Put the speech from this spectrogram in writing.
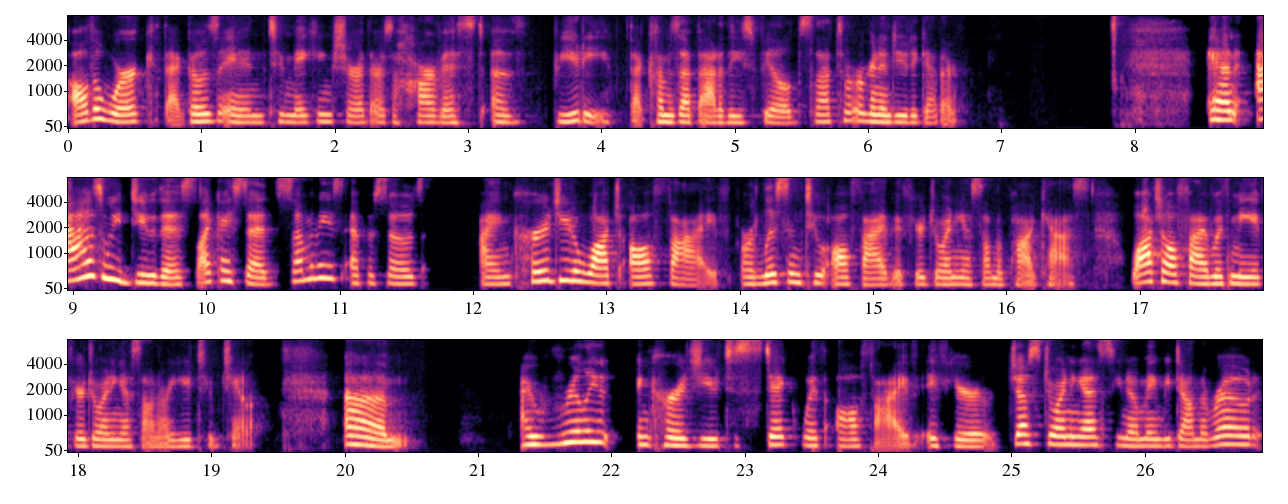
all the work that goes into making sure there's a harvest of beauty that comes up out of these fields. So that's what we're going to do together. And as we do this, like I said, some of these episodes, I encourage you to watch all five or listen to all five if you're joining us on the podcast. Watch all five with me if you're joining us on our YouTube channel. Um, I really encourage you to stick with all five. If you're just joining us, you know, maybe down the road,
